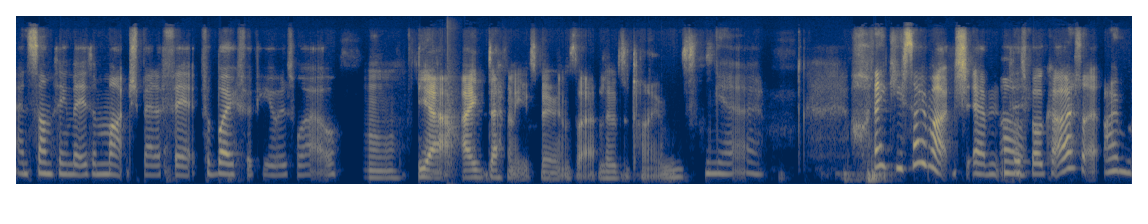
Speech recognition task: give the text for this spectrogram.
And something that is a much better fit for both of you as well. Mm, yeah i've definitely experienced that loads of times Yeah. Oh, thank you so much um, for this podcast. I- I'm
